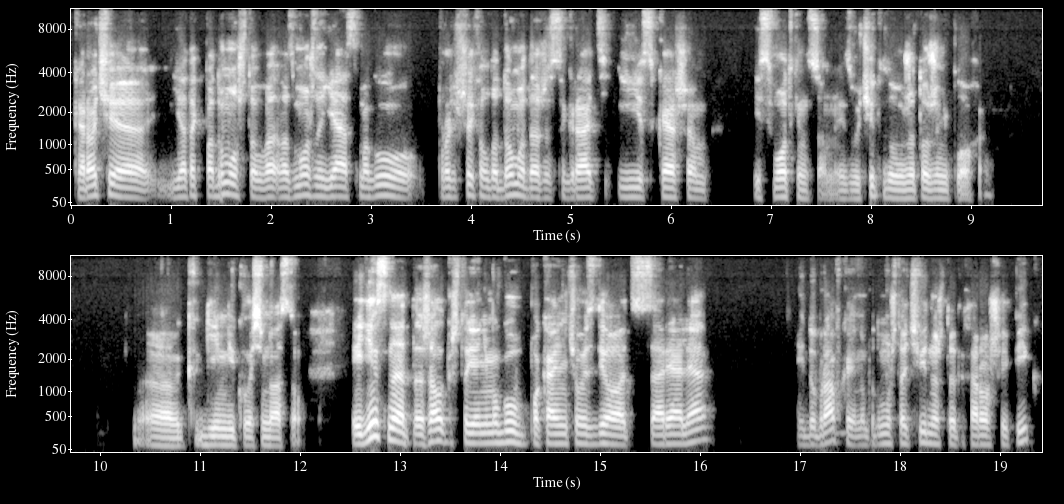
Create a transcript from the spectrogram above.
Короче, я так подумал, что, возможно, я смогу против Шеффилда дома даже сыграть и с Кэшем, и с Воткинсом. И звучит это уже тоже неплохо э, к геймвику 18. Единственное, это жалко, что я не могу пока ничего сделать с Ариаля и Дубравкой, ну, потому что очевидно, что это хороший пик.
